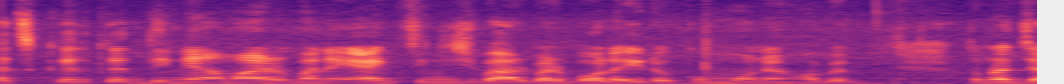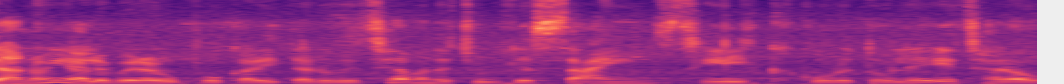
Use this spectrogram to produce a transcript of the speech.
আজকালকার দিনে আমার মানে এক জিনিস বারবার বলা এরকম মনে হবে। তোমরা জানোই অ্যালোভেরার উপকারিতা রয়েছে, আমাদের চুলকে সাইন, সিল্ক করে তোলে, এছাড়াও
